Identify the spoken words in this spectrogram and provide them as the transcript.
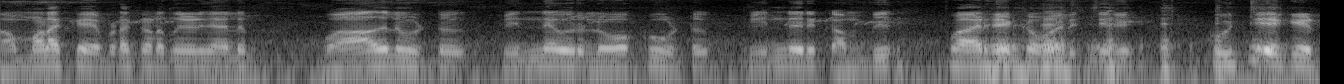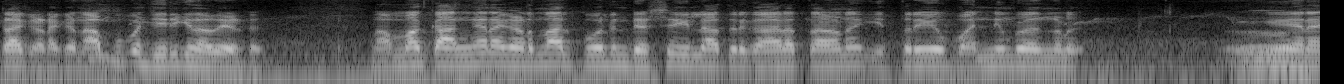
നമ്മളൊക്കെ എവിടെ കിടന്നു കഴിഞ്ഞാലും വാതിലും ഇട്ട് പിന്നെ ഒരു ലോക്ക് ഇട്ട് പിന്നെ ഒരു കമ്പി പാരയൊക്കെ വലിച്ച് കുറ്റിയൊക്കെ ഇട്ടാ കിടക്കുന്നത്. അപ്പൂപ്പൻ ചിരിക്കുന്നത് കേട്ട്. നമുക്ക് അങ്ങനെ കിടന്നാൽ പോലും രക്ഷയില്ലാത്തൊരു കാലത്താണ് ഇത്രയും വന്യമൃഗങ്ങൾ ഇങ്ങനെ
